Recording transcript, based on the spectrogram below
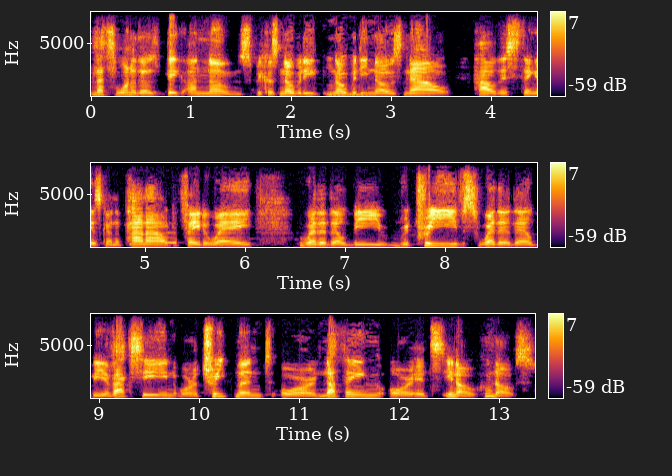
that's one of those big unknowns because nobody mm-hmm. nobody knows now how this thing is going to pan out, fade away, whether there'll be reprieves, whether there'll be a vaccine or a treatment or nothing, or it's, you know, who knows?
